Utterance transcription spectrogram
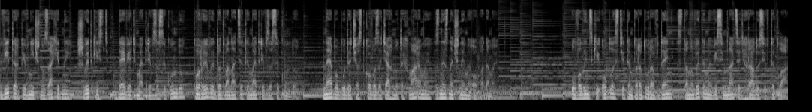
Вітер північно-західний, швидкість 9 метрів за секунду, пориви до 12 метрів за секунду. Небо буде частково затягнуте хмарами з незначними опадами. У Волинській області температура в день становитиме 18 градусів тепла,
